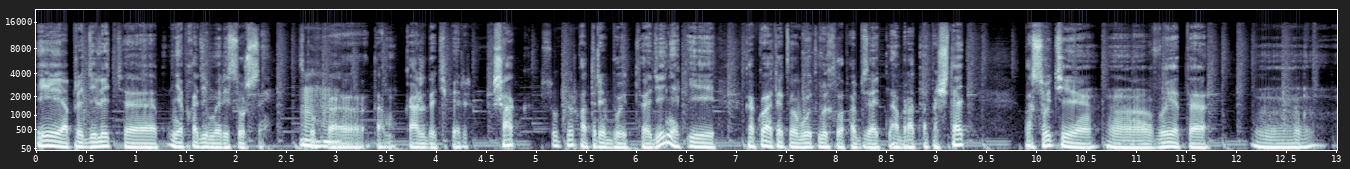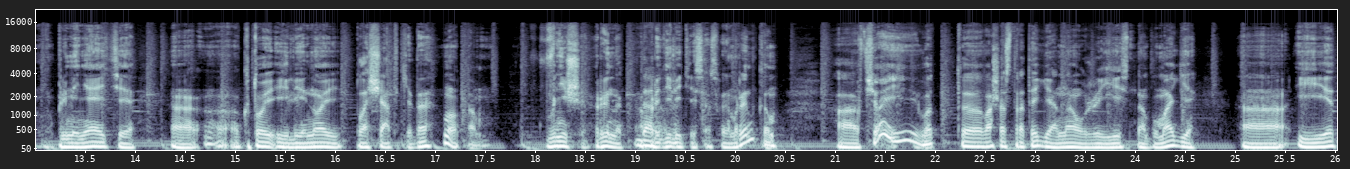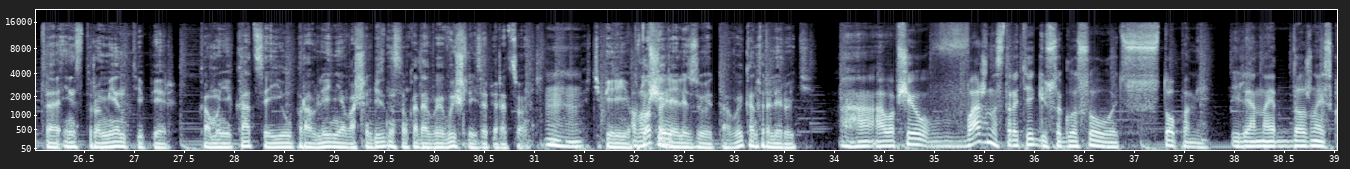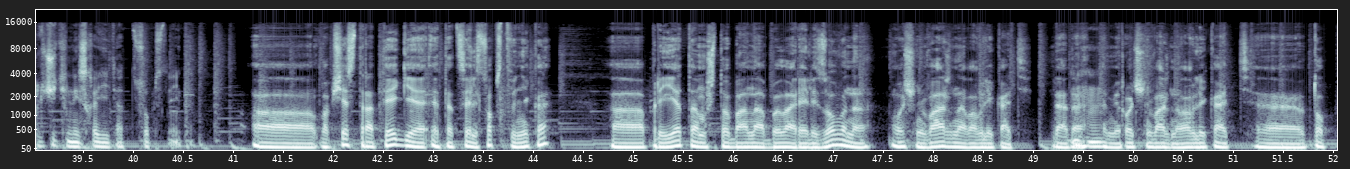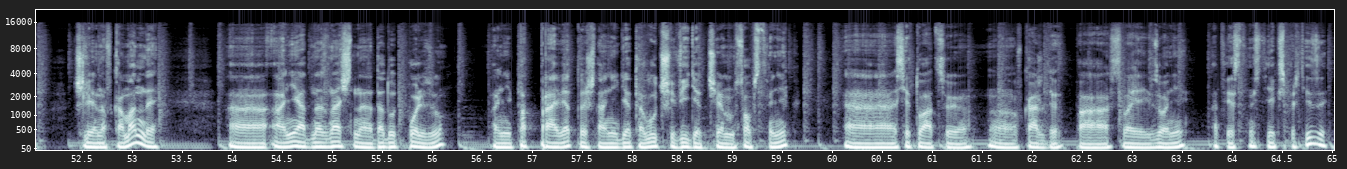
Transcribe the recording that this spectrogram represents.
и определить необходимые ресурсы. Сколько угу. там каждый теперь шаг Супер. потребует денег и какой от этого будет выхлоп обязательно обратно посчитать по сути, э, вы это применяете э, к той или иной площадке, да, ну, там, в нише, рынок, да, определитесь да, со своим рынком, а все, и вот э, ваша стратегия, она уже есть на бумаге, а, и это инструмент теперь коммуникации и управления вашим бизнесом, когда вы вышли из операционки. Угу. Теперь ее а кто-то вообще... реализует, а вы контролируете. Ага, а вообще важно стратегию согласовывать с топами? Или она должна исключительно исходить от собственника? А, вообще стратегия – это цель собственника. А, при этом, чтобы она была реализована, очень важно вовлекать. Да-да, угу. Тамир, очень важно вовлекать э, топ членов команды. Э, они однозначно дадут пользу, они подправят, то что они где-то лучше видят, чем собственник, э, ситуацию э, в каждой по своей зоне ответственности и экспертизы.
